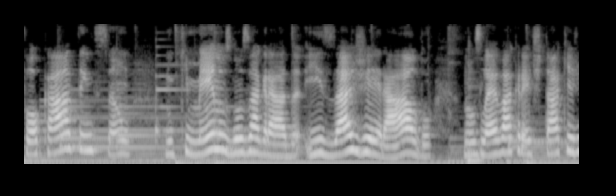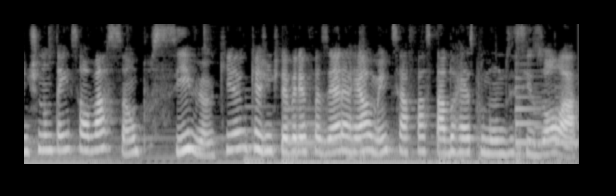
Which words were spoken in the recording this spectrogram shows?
Focar a atenção no que menos nos agrada e exagerá-lo nos leva a acreditar que a gente não tem salvação possível, que o que a gente deveria fazer era realmente se afastar do resto do mundo e se isolar.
